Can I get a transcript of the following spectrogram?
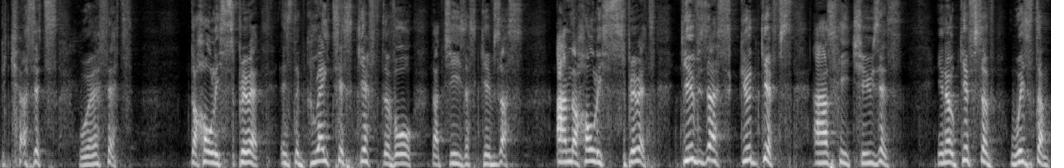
because it's worth it. The Holy Spirit is the greatest gift of all that Jesus gives us. And the Holy Spirit gives us good gifts as He chooses. You know, gifts of wisdom,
